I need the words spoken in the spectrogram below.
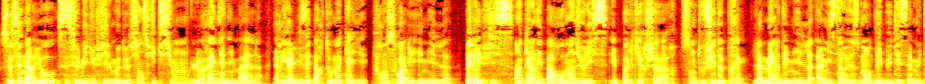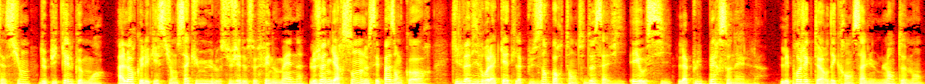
Ce scénario, c'est celui du film de science-fiction Le règne animal, réalisé par Thomas Caillet. François et Émile, père et fils, incarnés par Romain Duris et Paul Kircher, sont touchés de près. La mère d'Émile a mystérieusement débuté sa mutation depuis quelques mois. Alors que les questions s'accumulent au sujet de ce phénomène, le jeune garçon ne sait pas encore qu'il va vivre la quête la plus importante de sa vie et aussi la plus personnelle. Les projecteurs d'écran s'allument lentement.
